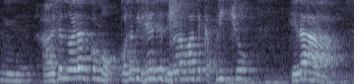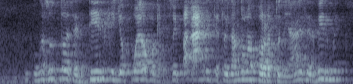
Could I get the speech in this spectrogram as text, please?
mm, a veces no eran como cosas de urgencia, sino era más de capricho, era un asunto de sentir que yo puedo porque te estoy pagando y te estoy dando la oportunidad de servirme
